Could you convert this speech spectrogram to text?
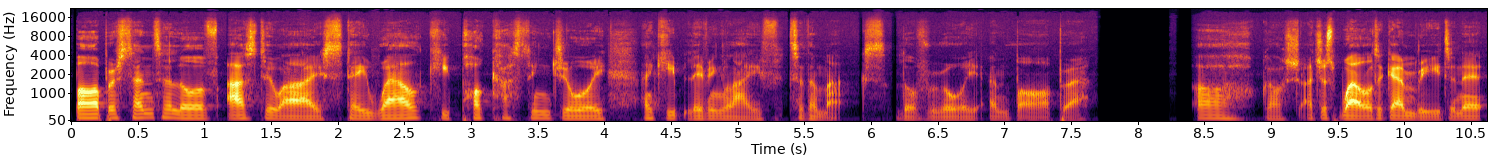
Barbara sends her love, as do I. Stay well, keep podcasting joy, and keep living life to the max. Love, Roy and Barbara. Oh gosh, I just welled again reading it.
